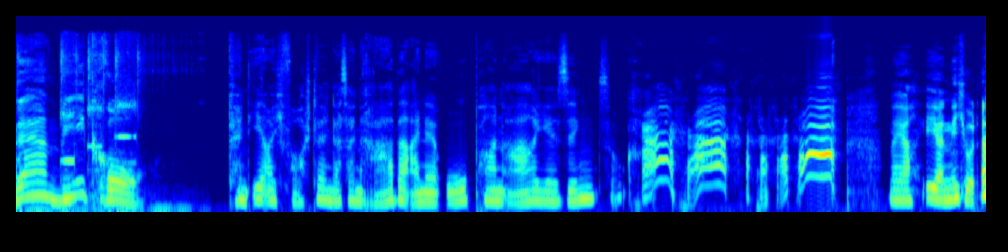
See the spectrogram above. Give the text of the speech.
Dore Mikro. Könnt ihr euch vorstellen, dass ein Rabe eine Opernarie singt? So. Naja, eher nicht, oder?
